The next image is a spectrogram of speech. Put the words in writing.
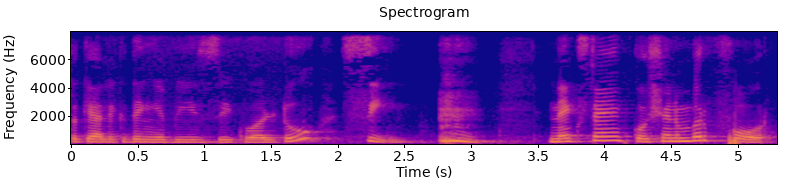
तो क्या लिख देंगे? b is equal to C next है question number four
